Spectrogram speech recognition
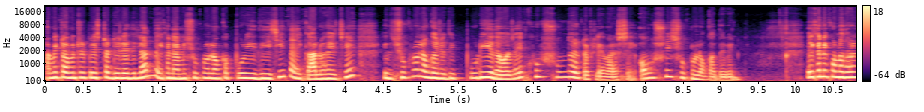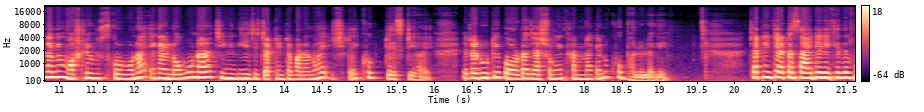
আমি টমেটোর পেস্টটা ঢেলে দিলাম। এখানে আমি শুকনো লঙ্কা পুড়িয়ে দিয়েছি, তাই কালো হয়েছে। কিন্তু শুকনো লঙ্কা যদি পুড়িয়ে দেওয়া যায়, খুব সুন্দর একটা ফ্লেভার আসে। অবশ্যই শুকনো লঙ্কা দেবেন। এখানে কোনো ধরনের আমি মশলা ইউজ করব না। এখানে লবণ আর চিনি দিয়ে যে চাটনিটা বানানো হয়, সেটাই খুব টেস্টি হয়। এটা রুটি পরোটা যার সঙ্গে খান না কেন খুব ভালো লাগে। চাটনিটা একটা সাইডে রেখে দেব।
